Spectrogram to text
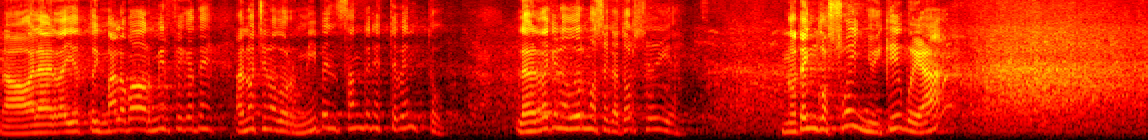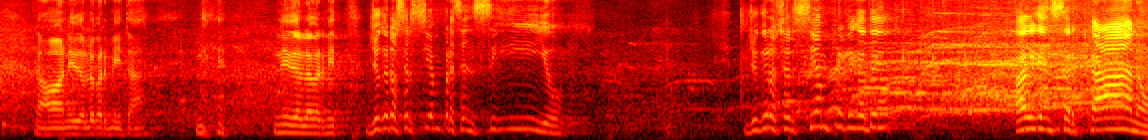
No, la verdad yo estoy malo para dormir, fíjate. Anoche no dormí pensando en este evento. La verdad que no duermo hace 14 días. No tengo sueño, ¿y qué, weá? No, ni Dios lo permita. Ni, ni Dios lo permita. Yo quiero ser siempre sencillo. Yo quiero ser siempre, fíjate, alguien cercano.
